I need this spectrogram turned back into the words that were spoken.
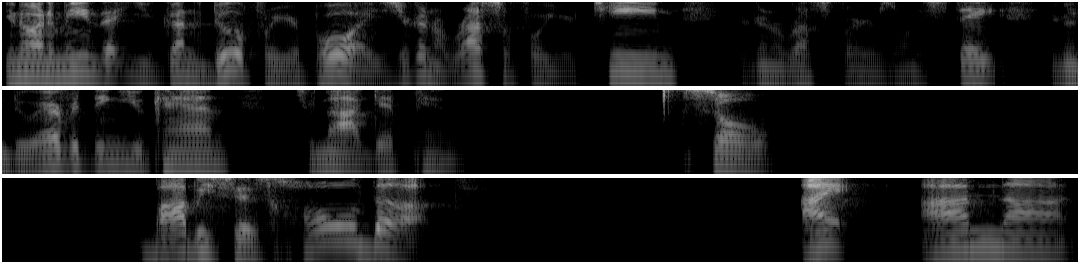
You know what I mean? That you're going to do it for your boys. You're going to wrestle for your team. You're going to wrestle for Arizona State. You're going to do everything you can to not get pinned. So Bobby says, "Hold up. I I'm not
